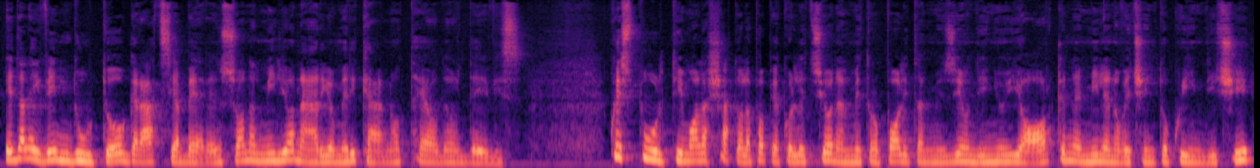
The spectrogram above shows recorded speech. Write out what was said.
e da lei venduto, grazie a Berenson, al milionario americano Theodore Davis. Quest'ultimo ha lasciato la propria collezione al Metropolitan Museum di New York nel 1915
